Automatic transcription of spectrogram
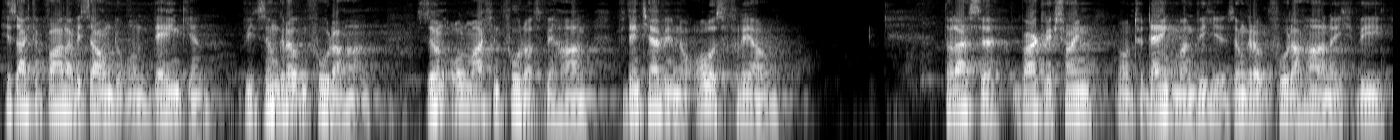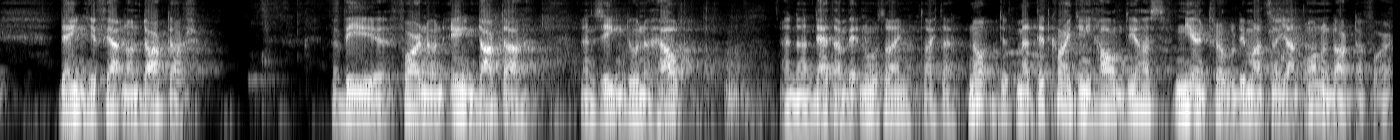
Hier sagt der Vater, wir sollen daran denken, wie zo'n grote voeder haben, zo'n allmächtigen Vater wir haben, für den wir noch alles Frauen. Dat is eh, werkelijk scheinen om te denken, wenn wir hier so grote großen Fehler haben, nicht? Denken, hier fährt een dokter, Doktor. Wir een nun dokter en und doen du Help. En dan dat aan bed nu zijn, zegt hij, no, met dit kan ik je niet helpen, die has nieren trouble, die moet je een andere dokter voor.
